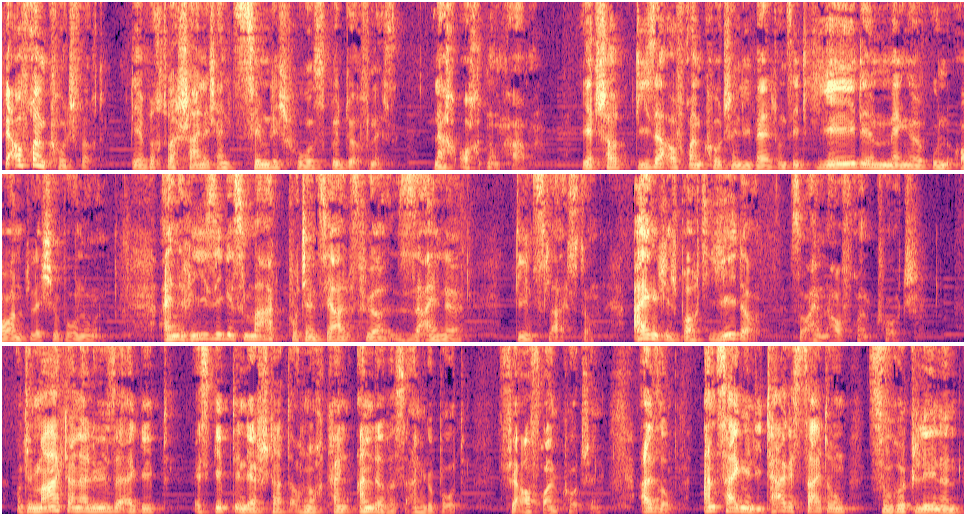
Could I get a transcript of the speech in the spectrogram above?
Wer Aufräumcoach wird, der wird wahrscheinlich ein ziemlich hohes Bedürfnis nach Ordnung haben. Jetzt schaut dieser Aufräumcoach in die Welt und sieht jede Menge unordentliche Wohnungen. Ein riesiges Marktpotenzial für seine Dienstleistung. Eigentlich braucht jeder so einen Aufräumcoach. Und die Marktanalyse ergibt, es gibt in der Stadt auch noch kein anderes Angebot für Aufräumcoaching. Also Anzeigen in die Tageszeitung, zurücklehnen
